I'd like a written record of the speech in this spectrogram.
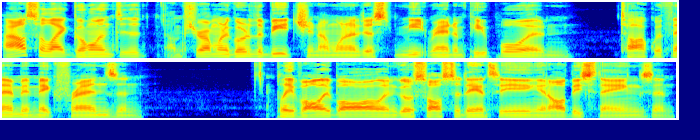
I also like going to I'm sure I'm going to go to the beach and I want to just meet random people and talk with them and make friends and play volleyball and go salsa dancing and all these things and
